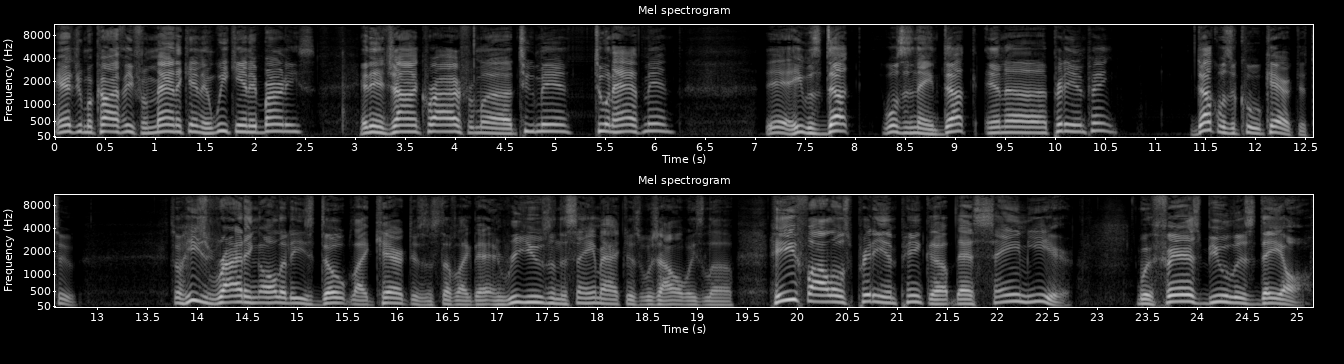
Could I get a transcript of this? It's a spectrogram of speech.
Andrew McCarthy from Mannequin and Weekend at Bernie's. And then Jon Cryer from uh, Two Men, Two and a Half Men. Yeah, he was Duck. What was his name? Duck in uh, Pretty in Pink. Duck was a cool character too. So he's writing all of these dope like characters and stuff like that and reusing the same actors, which I always love. He follows Pretty in Pink up that same year with Ferris Bueller's Day Off.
